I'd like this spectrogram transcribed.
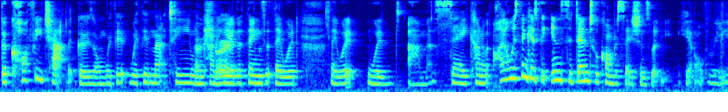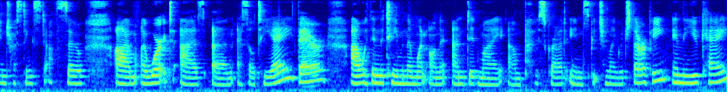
the coffee chat that goes on with it within that team, and oh, kind sure. of hear the things that they would they would would um, say. Kind of, I always think it's the incidental conversations that you know, all the really interesting stuff. So um, I worked as an SLTA there uh, within the team and then went on and did my um, postgrad in speech and language therapy in the UK.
